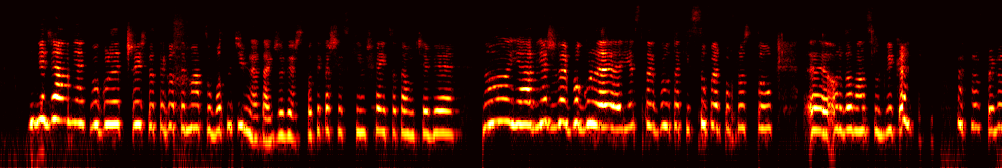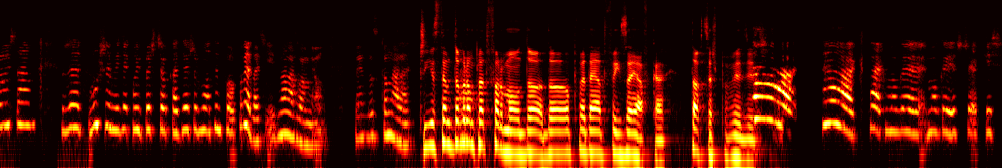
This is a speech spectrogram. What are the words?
nie wiedziałam, jak w ogóle przejść do tego tematu, bo to dziwne tak, że wiesz, spotykasz się z kimś, hej, co tam u ciebie? No ja wiesz, że w ogóle jest, był taki super po prostu e, ordonans Ludwika. Z tego myślałam, że muszę mieć jakąś wreszcie okazję, żeby o tym poopowiadać i znalazłam ją, więc doskonale. Czy jestem dobrą tak. platformą do, do opowiadania o twoich zajawkach? To chcesz powiedzieć. Tak, tak, tak, mogę, mogę jeszcze jakieś,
